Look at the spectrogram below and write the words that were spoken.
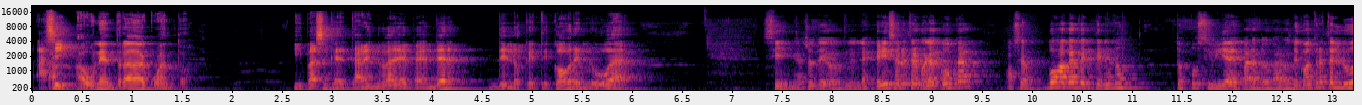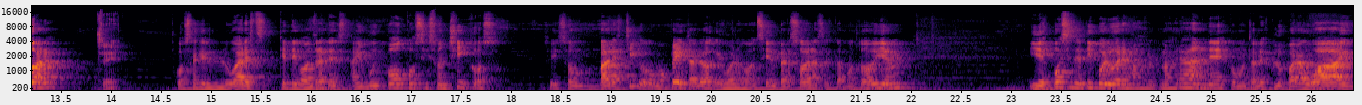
Así. A, a una entrada, ¿cuánto? Y pasa que también va a depender de lo que te cobre el lugar. Sí, mira, yo te digo, la experiencia nuestra con la coca, o sea, vos acá te- tenés dos, dos posibilidades para tocar. O te contrata el lugar, Sí. cosa que lugares que te contraten hay muy pocos y son chicos. Son bares chicos como Pétalo, que bueno, con 100 personas estamos todo bien. Y después este tipo de lugares más, grandes, como tal vez Club Paraguay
